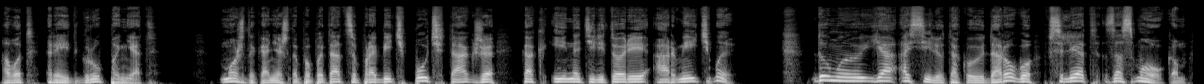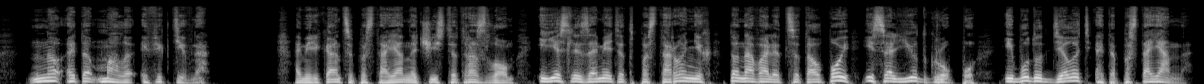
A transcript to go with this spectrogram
а вот рейд-группа нет. Можно, конечно, попытаться пробить путь так же, как и на территории армии тьмы. Думаю, я осилю такую дорогу вслед за Смоуком, но это малоэффективно. Американцы постоянно чистят разлом, и если заметят посторонних, то навалятся толпой и сольют группу, и будут делать это постоянно.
